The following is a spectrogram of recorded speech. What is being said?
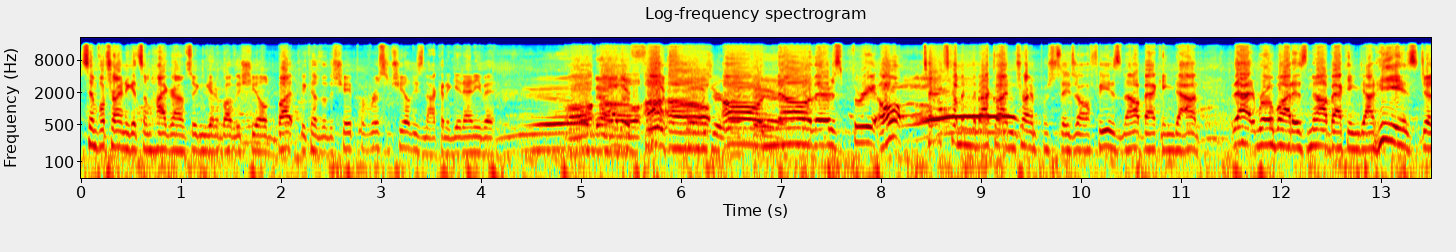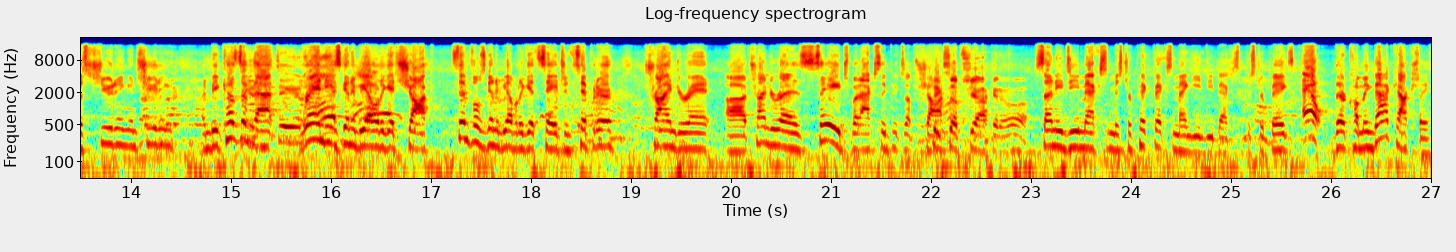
Simple trying to get some high ground so he can get above the shield, but because of the shape of Versa shield, he's not going to get any of it. Yeah. Oh, full uh-oh. exposure oh right there. no, there's three. Oh, Tank's coming in the back line and trying to push Sage off. He is not backing down. That robot is not backing down. He is just shooting and shooting. And because of that, Randy is going to be able to get shock. Sinful's going to be able to get Sage and Sipiter, trying to ran, uh, trying to res Sage, but actually picks up shock. Picks up shock and awe. Sunny D-Max, Mr. Pickpicks, Mengi D-Max, Mr. Biggs. Oh, they're coming back actually.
